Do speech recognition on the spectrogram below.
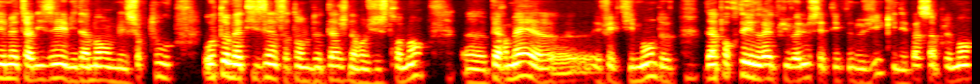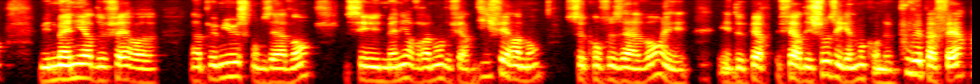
dématérialiser évidemment, mais surtout automatiser un certain nombre de tâches d'enregistrement euh, permet effectivement d'apporter une réelle plus-value à cette technologie qui n'est pas simplement une manière de faire un peu mieux ce qu'on faisait avant. C'est une manière vraiment de faire différemment ce qu'on faisait avant et, de faire des choses également qu'on ne pouvait pas faire,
